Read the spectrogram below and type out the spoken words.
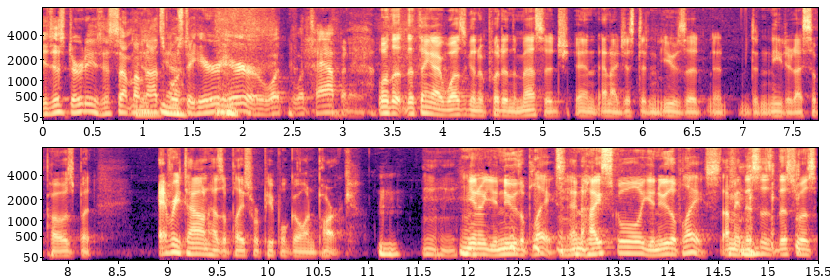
is this dirty? Is this something I'm not supposed to hear here, or what what's happening? Well, the, the thing I was going to put in the message, and, and I just didn't use it, and it didn't need it, I suppose, but every town has a place where people go and park. Mm-hmm. You know, you knew the place. In high school, you knew the place. I mean, this is this was,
